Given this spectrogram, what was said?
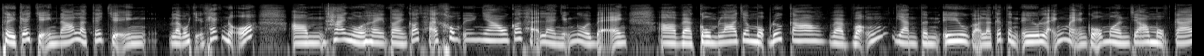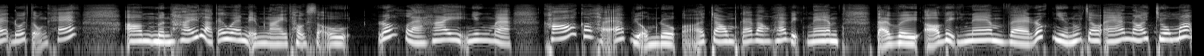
thì cái chuyện đó là cái chuyện là một chuyện khác nữa. Um, hai người hoàn toàn có thể không yêu nhau có thể là những người bạn uh, và cùng lo cho một đứa con và vẫn dành tình yêu gọi là cái tình yêu lãng mạn của mình cho một cái đối tượng khác. Um, mình thấy là cái quan niệm này thật sự rất là hay, nhưng mà khó có thể áp dụng được ở trong cái văn hóa Việt Nam. Tại vì ở Việt Nam và rất nhiều nước châu Á nói chung á,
